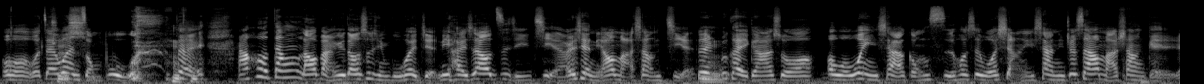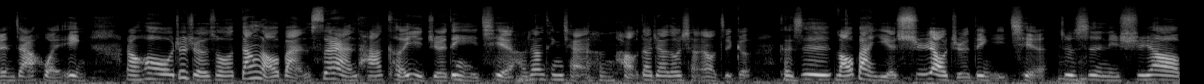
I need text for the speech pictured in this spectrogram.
我我再问总部，对，然后当老板遇到事情不会解，你还是要自己解，而且你要马上解，所以你不可以跟他说，哦，我问一下公司，或是我想一下，你就是要马上给人家回应。然后就觉得说，当老板虽然他可以决定一切，好像听起来很好，大家都想要这个，可是老板也需要决定一切，就是你需要。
